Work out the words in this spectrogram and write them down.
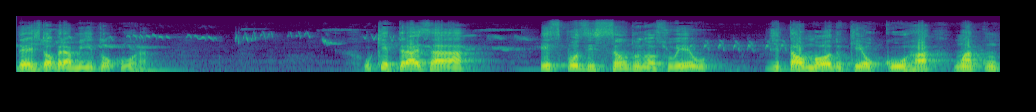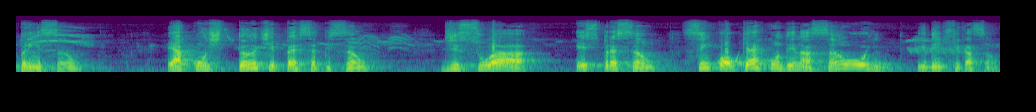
desdobramento ocorra. O que traz a exposição do nosso eu de tal modo que ocorra uma compreensão é a constante percepção de sua expressão, sem qualquer condenação ou identificação.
